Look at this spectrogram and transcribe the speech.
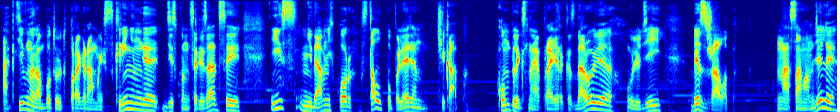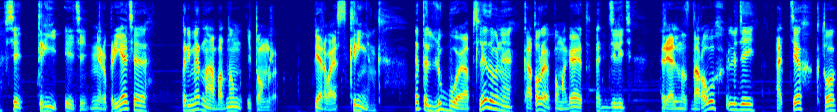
активно работают программы скрининга, диспансеризации и с недавних пор стал популярен чекап. Комплексная проверка здоровья у людей без жалоб. На самом деле все три эти мероприятия примерно об одном и том же. Первое – скрининг – это любое обследование, которое помогает отделить реально здоровых людей от тех, кто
